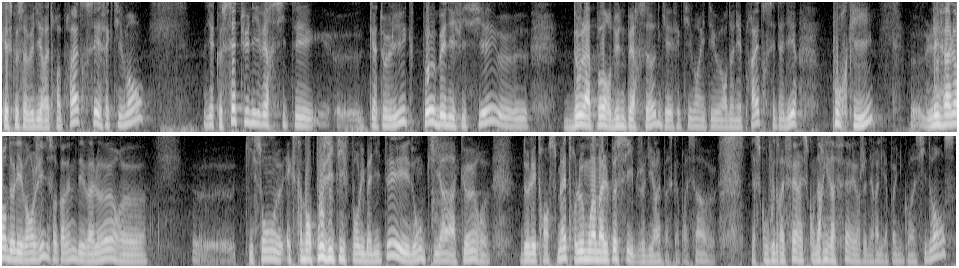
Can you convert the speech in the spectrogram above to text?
qu'est-ce que ça veut dire être prêtre? C'est effectivement dire que cette université euh, catholique peut bénéficier euh, de l'apport d'une personne qui a effectivement été ordonnée prêtre, c'est-à-dire pour qui euh, les valeurs de l'Évangile sont quand même des valeurs qui sont extrêmement positives pour l'humanité et donc qui a à cœur de les transmettre le moins mal possible, je dirais, parce qu'après ça, il y a ce qu'on voudrait faire et ce qu'on arrive à faire, et en général, il n'y a pas une coïncidence.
